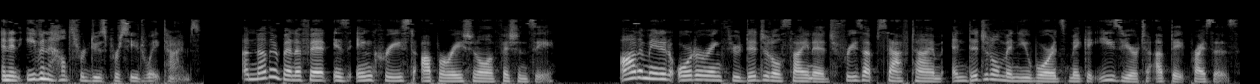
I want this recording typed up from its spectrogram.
and it even helps reduce perceived wait times. Another benefit is increased operational efficiency. Automated ordering through digital signage frees up staff time and digital menu boards make it easier to update prices.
